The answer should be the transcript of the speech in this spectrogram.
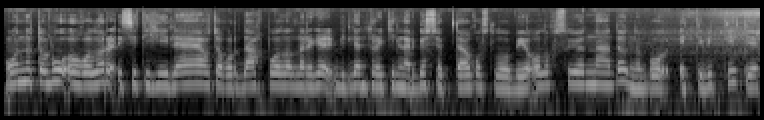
Онны тобу оголор ситихиле отогурдах болаларга билен туракинлерге сөптөг услуби олук суйоннады. Ну бу эттибитти те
